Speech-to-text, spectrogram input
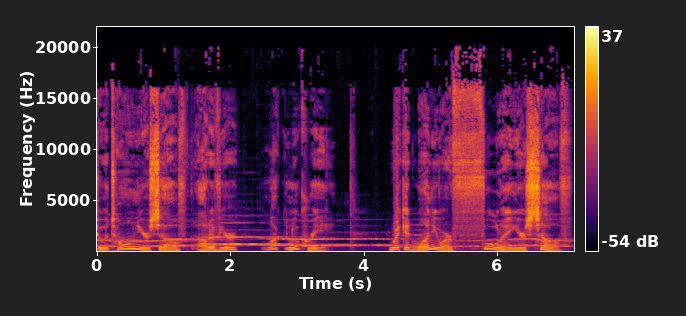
to atone yourself out of your lucre. Wicked one, you are fooling yourself,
